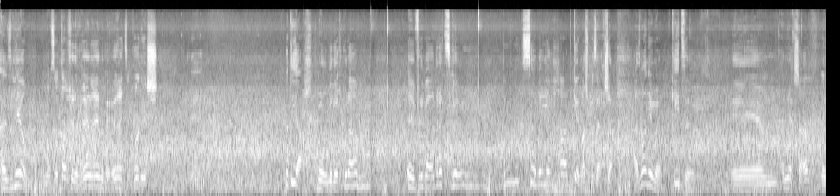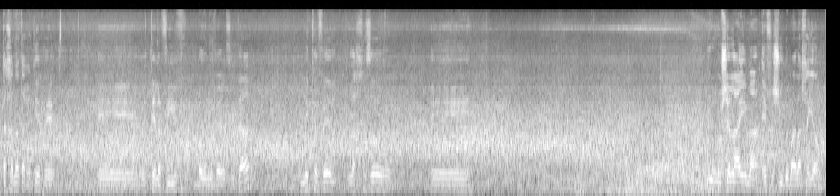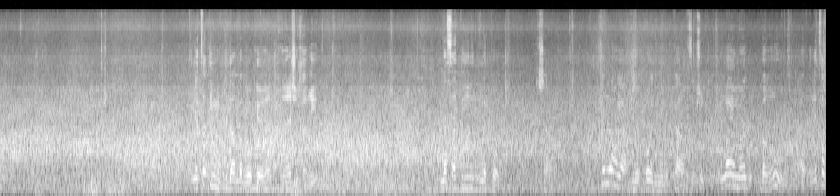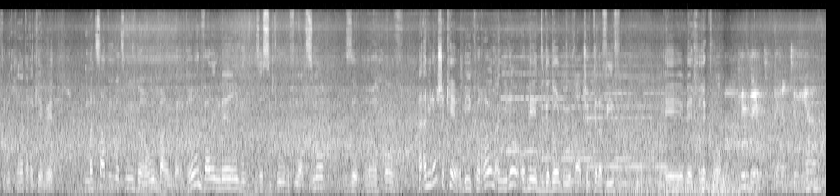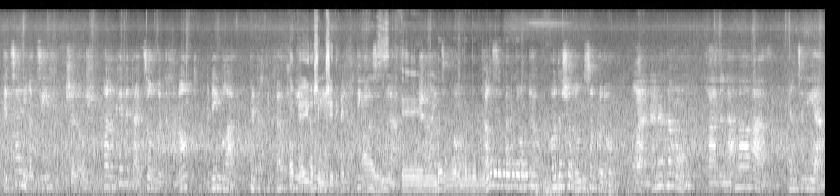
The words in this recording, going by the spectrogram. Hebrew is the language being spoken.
אז היום, במסורתם של רל בארץ הקודש, אה, פתיח, בואו נלך כולם, everybody let's go, בואו נצא ביחד, כן, משהו כזה עכשיו. אז מה אני אומר? קיצר, אה, אני עכשיו בתחנת הרכבת אה, בתל אביב, באוניברסיטה, מקווה לחזור ירושלימה איפשהו במהלך היום. יצאתי מוקדם בבוקר, אחרי שחרית. נסעתי לפה. עכשיו, זה לא היה מאוד מורכב, זה פשוט לא היה מאוד ברור. יצאתי בתחנת הרכבת, מצאתי את עצמי בראול ויינברג. ראול ויינברג זה סיפור בפני עצמו, זה רחוב אני לא אשקר, בעיקרון אני לא אוהד גדול במיוחד של תל אביב, אה, בהחלט לא. הרכבת להרצליה תצא מרציף שלוש, הרכבת תעצור בתחנות בני ברק, פתח תקווה, אוקיי, לא שימושי לי. פתח תקווה סגולה, ירושלים צפון, הוד השרון סוקולוב, רעננה דרום, רעננה מערב, הרצליה.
